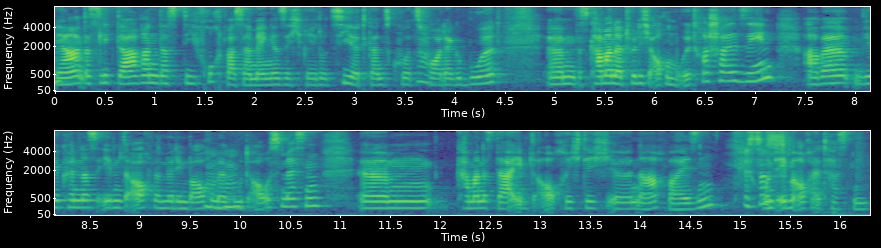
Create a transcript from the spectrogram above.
Ja, das liegt daran, dass die Fruchtwassermenge sich reduziert ganz kurz vor der Geburt. Ähm, das kann man natürlich auch im Ultraschall sehen, aber wir können das eben auch, wenn wir den Bauch immer gut ausmessen, ähm, kann man es da eben auch richtig äh, nachweisen das- und eben auch ertasten.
